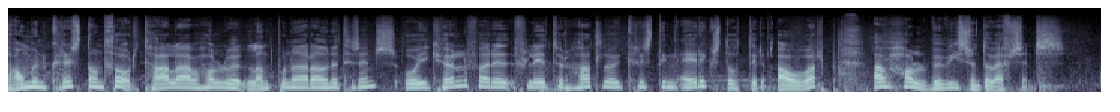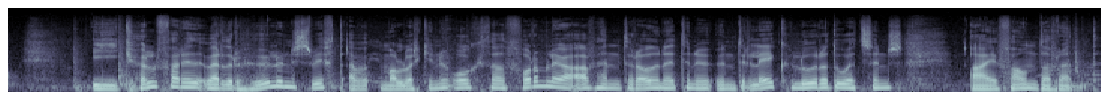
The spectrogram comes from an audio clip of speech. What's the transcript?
Þá mun Kristán Þór tala af hálfu landbúnaðaráðunettisins og í kjölfarið flytur Hallveg Kristín Eiríksdóttir ávarp af hálfu vísundavefsins. Í kjölfarið verður hulunni svift af málverkinu og það formlega afhend ráðuneytinu undir leik lúðradúetsins I Found a Friend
